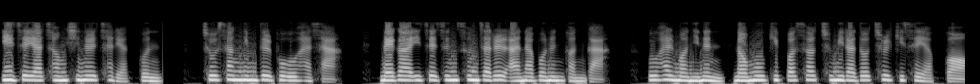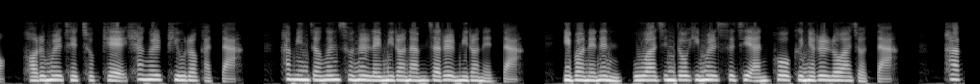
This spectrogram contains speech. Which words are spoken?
이제야 정신을 차렸군. 조상님들 보호하사. 내가 이제 증손자를 안아보는 건가. 우할머니는 너무 기뻐서 춤이라도 출 기세였고 걸음을 재촉해 향을 피우러 갔다. 하민정은 손을 내밀어 남자를 밀어냈다. 이번에는 우아진도 힘을 쓰지 않고 그녀를 놓아줬다. 팍!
